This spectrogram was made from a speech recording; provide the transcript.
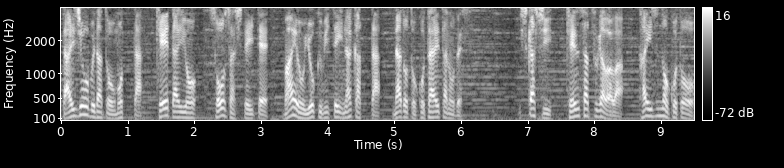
大丈夫だと思った、携帯を操作していて、前をよく見ていなかった、などと答えたのです。しかし、検察側は、海図のことを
